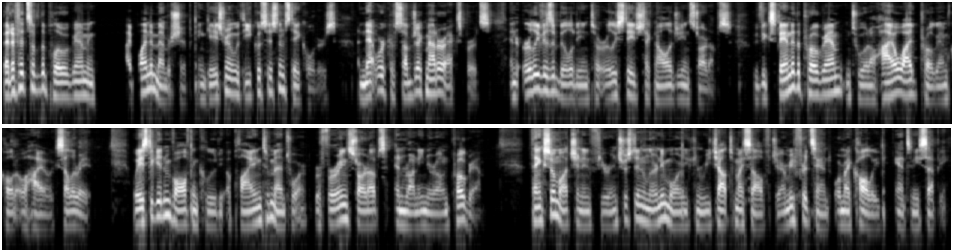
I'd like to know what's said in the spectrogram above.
Benefits of the program pipeline to membership, engagement with ecosystem stakeholders, a network of subject matter experts, and early visibility into early stage technology and startups. We've expanded the program into an Ohio wide program called Ohio Accelerate. Ways to get involved include applying to mentor, referring startups, and running your own program. Thanks so much. And if you're interested in learning more, you can reach out to myself, Jeremy Fritzhand, or my colleague, Anthony Seppi.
